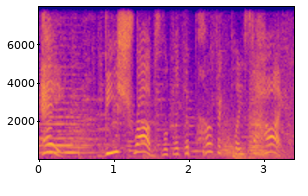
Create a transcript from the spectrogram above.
Hey, these shrubs look like the perfect place to hide.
